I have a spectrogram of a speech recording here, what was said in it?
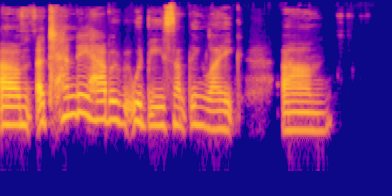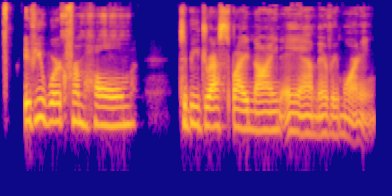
Um, a 10 day habit would be something like um, if you work from home, to be dressed by 9 a.m. every morning.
